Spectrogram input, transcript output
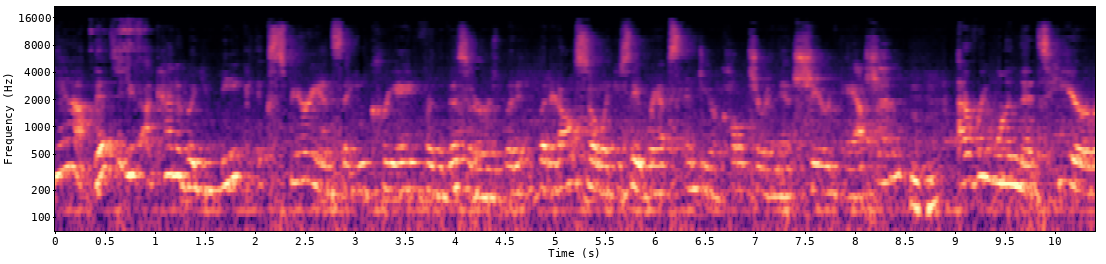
Yeah, that's a, a kind of a unique experience that you create for the visitors, but it, but it also, like you say, wraps into your culture and that shared passion. Everyone that's here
